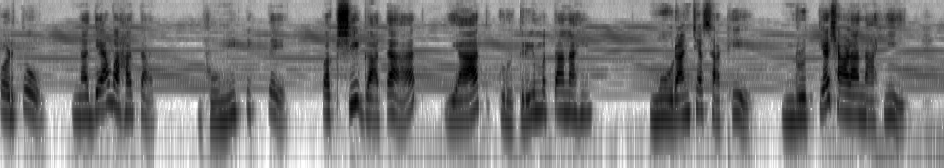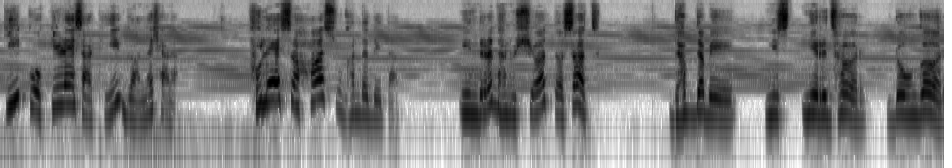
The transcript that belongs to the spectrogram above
पडतो नद्या वाहतात. भूमी पिकते. पक्षी गातात. यात कृत्रिमता नाही. मोरांच्यासाठी नृत्यशाळा नाही की कोकिळेसाठी गानशाळा. फुले सहज सुगंध देतात. इंद्रधनुष्य तसंच. धबधबे निस निर्झर डोंगर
